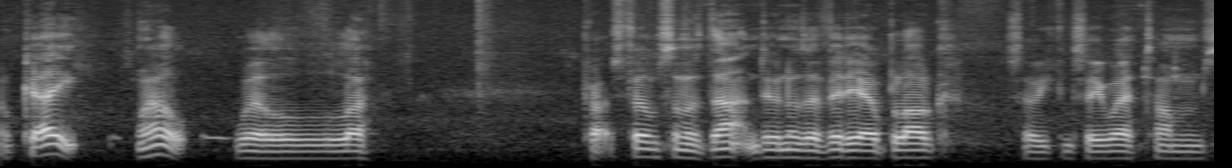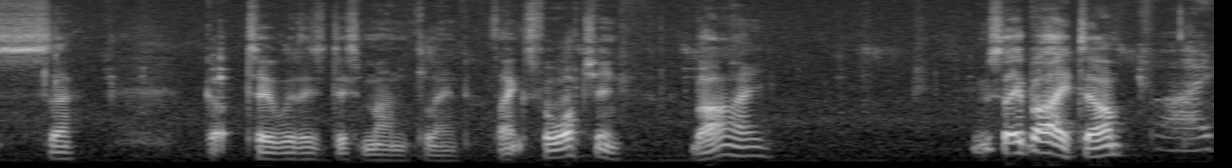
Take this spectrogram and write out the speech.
Okay, well, we'll uh, perhaps film some of that and do another video blog so you can see where Tom's uh, got to with his dismantling. Thanks for watching. Bye. You say bye, Tom. Bye.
